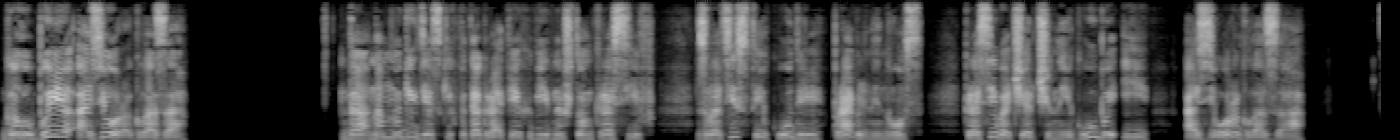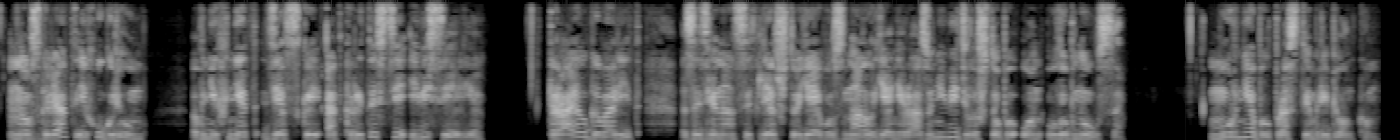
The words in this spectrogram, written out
Голубые озера глаза. Да, на многих детских фотографиях видно, что он красив. Золотистые кудри, правильный нос, красиво очерченные губы и озера глаза но взгляд их угрюм, в них нет детской открытости и веселья. Трайл говорит, за двенадцать лет, что я его знала, я ни разу не видела, чтобы он улыбнулся. Мур не был простым ребенком.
